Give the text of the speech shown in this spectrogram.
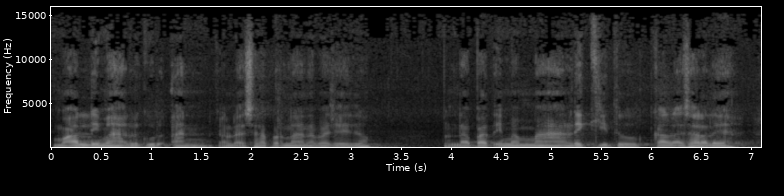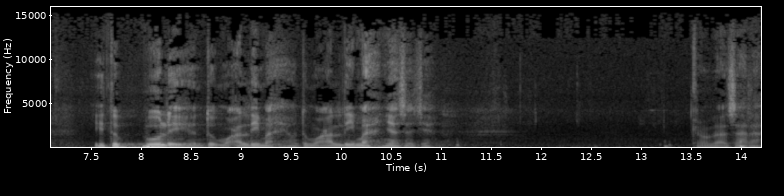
muallimah Al-Qur'an. Kalau tidak salah pernah anda baca itu. Pendapat Imam Malik itu kalau tidak salah ya. Itu boleh untuk muallimah ya, untuk muallimahnya saja. Kalau tidak salah,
